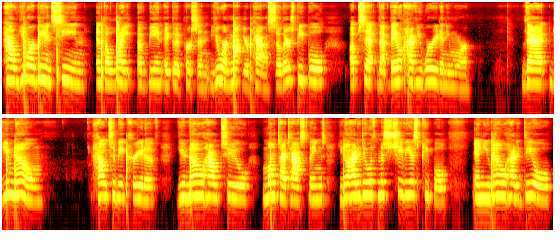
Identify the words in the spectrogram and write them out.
how you are being seen in the light of being a good person. You are not your past. So there's people upset that they don't have you worried anymore. That you know how to be creative. You know how to multitask things. You know how to deal with mischievous people. And you know how to deal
